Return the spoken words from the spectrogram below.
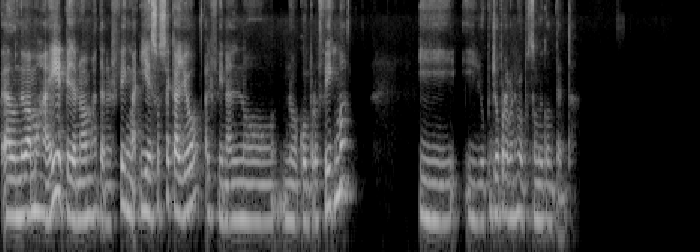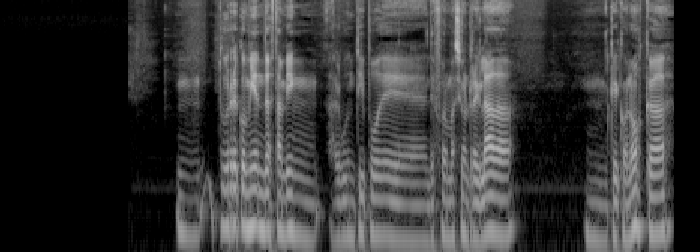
¿a dónde vamos a ir? Que ya no vamos a tener Figma. Y eso se cayó, al final no, no compró Figma y, yo, yo por lo menos me puse muy contenta. Mm, ¿Tú recomiendas también algún tipo de, de formación reglada mm, que conozcas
